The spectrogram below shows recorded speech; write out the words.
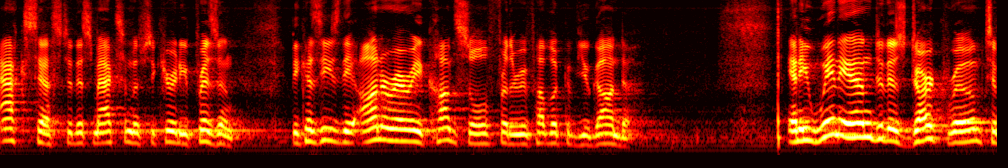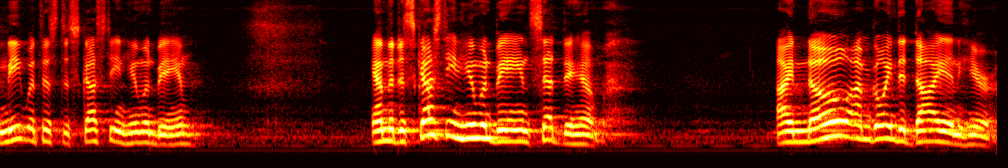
access to this maximum security prison because he's the honorary consul for the Republic of Uganda. And he went into this dark room to meet with this disgusting human being. And the disgusting human being said to him, I know I'm going to die in here.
